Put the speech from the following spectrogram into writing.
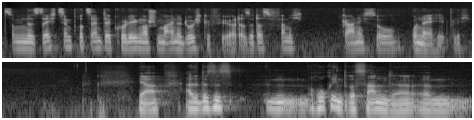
zumindest 16 Prozent der Kollegen auch schon mal eine durchgeführt. Also das fand ich gar nicht so unerheblich. Ja, also das ist hochinteressant. Ja. Ähm,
